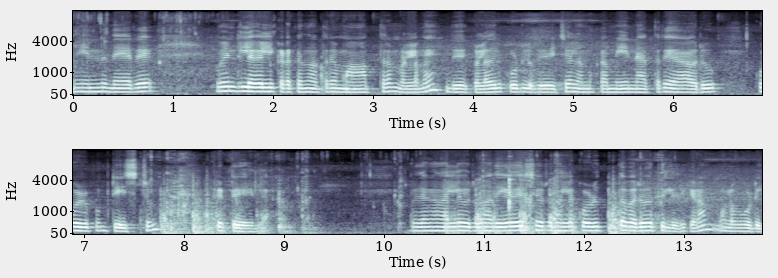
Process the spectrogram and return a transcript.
മീനിന്റെ നേരെ മീനിന്റെ ലെവലിൽ കിടക്കുന്ന അത്രയും മാത്രം വെള്ളമേ ഉപയോഗിക്കുള്ളൂ. അതിൽ കൂടുതൽ ഉപയോഗിച്ചാൽ നമുക്ക് ആ മീനിന് അത്രയും ആ ഒരു കൊഴുപ്പും ടേസ്റ്റും കിട്ടുകയില്ല. അപ്പോൾ ഇതങ്ങ് നല്ല ഒരു അത് ഏകദേശം ഒരു നല്ല കൊഴുത്ത പരുവത്തിലിരിക്കണം മുളക് പൊടി.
